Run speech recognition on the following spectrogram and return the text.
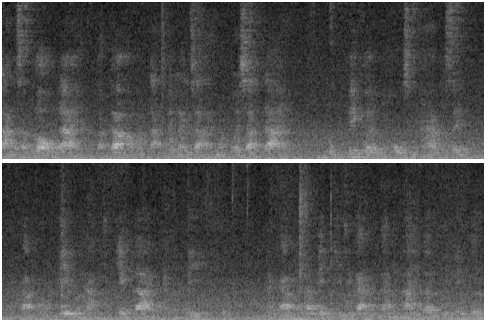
ตั้งสำรองได้ แล้วก็เอามาตัดเป็นรายจ่ายของบริษัทได้ ไม่เกิน 65%นะครับของเบี้ยประกันที่เก็บได้ในปีนะครับถ้าเป็นกิจการประกันภัยก็คือไม่เกิน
